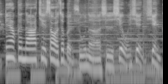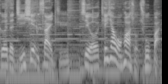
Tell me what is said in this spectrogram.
今天要跟大家介绍的这本书呢，是谢文宪宪哥的《极限赛局》，是由天下文化所出版。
